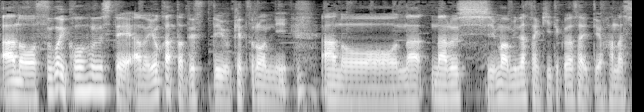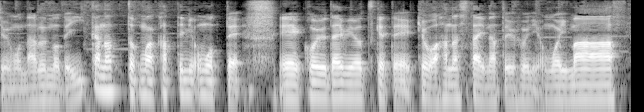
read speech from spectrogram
あの、すごい興奮して、あの、良かったですっていう結論に、あのな、なるし、まあ皆さん聞いてくださいっていう話もなるのでいいかなと、まあ勝手に思って、えーこういう題名をつけて今日は話したいなというふうに思います。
